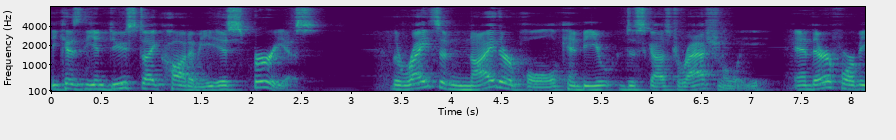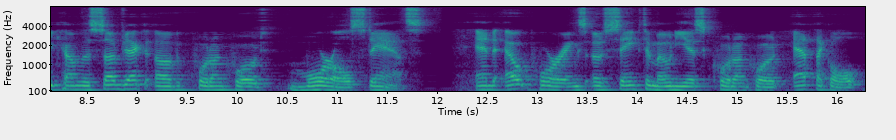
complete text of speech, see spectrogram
because the induced dichotomy is spurious. The rights of neither pole can be discussed rationally, and therefore become the subject of quote unquote moral stance and outpourings of sanctimonious quote unquote ethical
